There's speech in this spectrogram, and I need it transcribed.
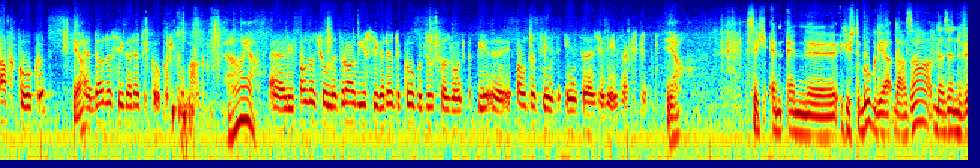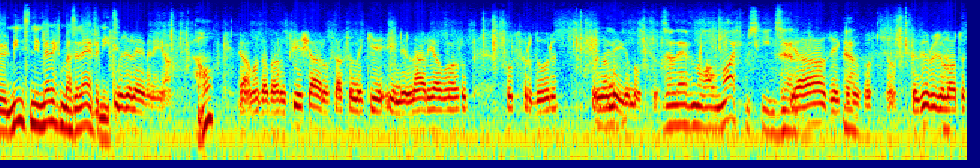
afkoken Ja. en daar een sigarettenkoker van maken. Ah, ja. En hij liep altijd zo met trouw vier sigarettenkoker, dus van zo'n uh, altijd in, in zijn gelézakje. Ja. Zeg, en, en uh, Guus de Boek, dat, zijn veel mensen in Mercht, maar ze lijven niet. Maar ze leven niet, ja. Oh, Ja, want dat waren twee jaar, als ze een keer in de Laria waren, tot verdoren, en dat meegemaakt. zo. Ze leven nogal nacht misschien, zijn. Ja, zeker Ja. nog. Ja. Dat durven ze laten,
